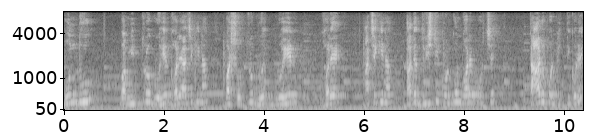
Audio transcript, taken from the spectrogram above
বন্ধু বা মিত্র গ্রহের ঘরে আছে কিনা বা শত্রু গ্রহ- গ্রহের ঘরে আছে কিনা, তাদের দৃষ্টি কোন কোন ঘরে পড়ছে, তার উপর ভিত্তি করে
